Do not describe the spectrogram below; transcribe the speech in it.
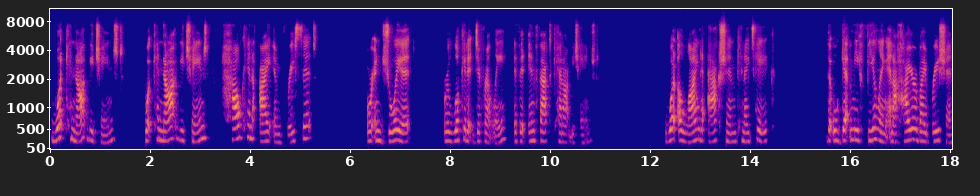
What cannot be changed? What cannot be changed? How can I embrace it or enjoy it or look at it differently if it in fact cannot be changed? What aligned action can I take that will get me feeling in a higher vibration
